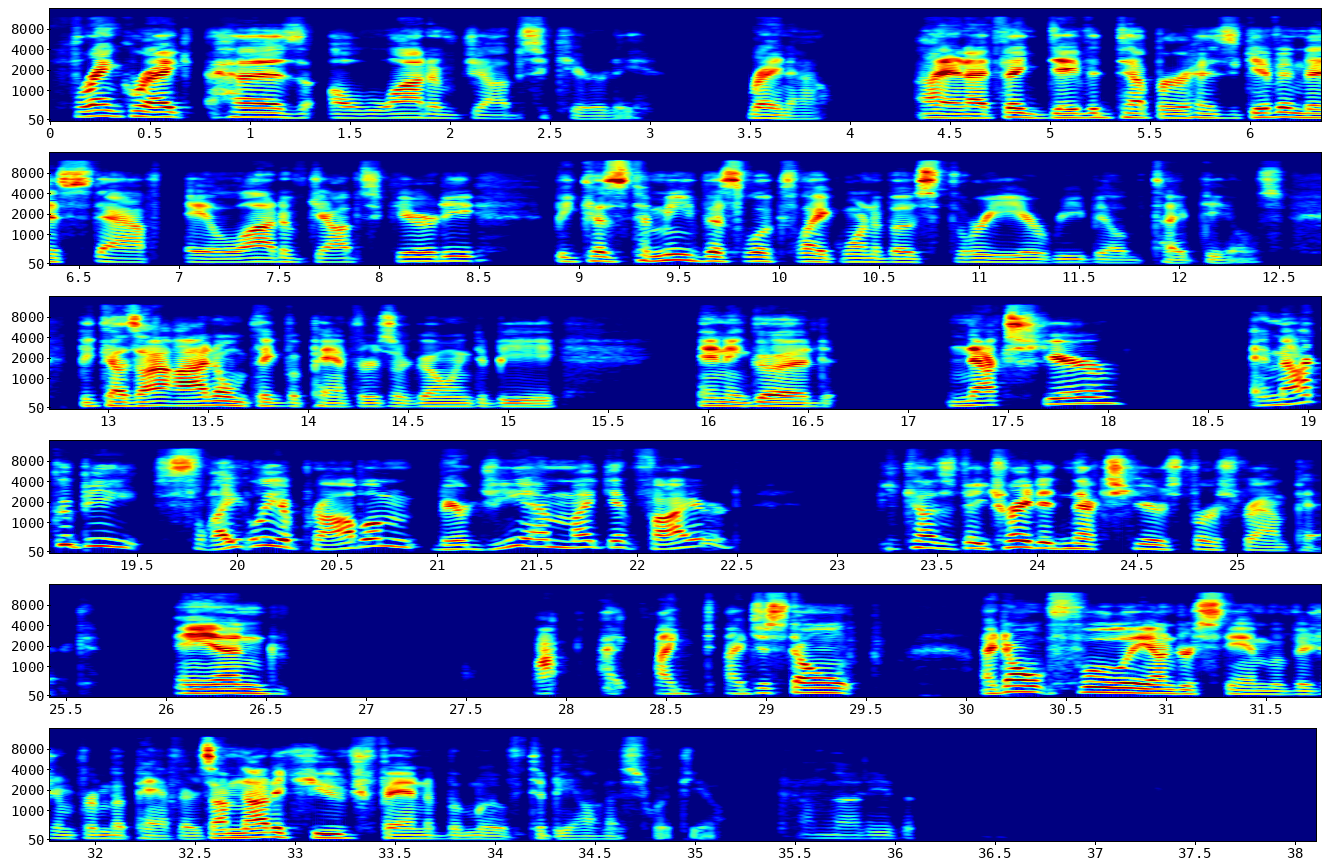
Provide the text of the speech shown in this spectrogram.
Frank Reich has a lot of job security right now. And I think David Tepper has given this staff a lot of job security because to me, this looks like one of those three year rebuild type deals. Because I, I don't think the Panthers are going to be any good next year. And that could be slightly a problem. Their GM might get fired because they traded next year's first round pick. And I I I just don't I don't fully understand the vision from the Panthers. I'm not a huge fan of the move, to be honest with you. I'm not either.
